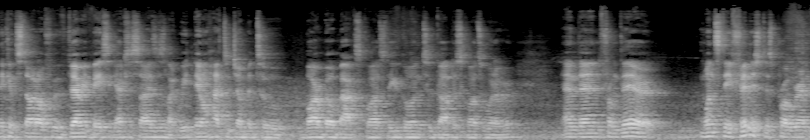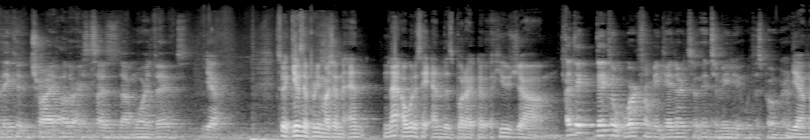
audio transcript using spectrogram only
they can start off with very basic exercises. Like we, they don't have to jump into barbell back squats. They could go into goblet squats or whatever. And then from there, once they finish this program, they could try other exercises that are more advanced. Yeah. So it gives them pretty much an end. Not I wouldn't say endless, but a, a, a huge. Um, I think they could work from beginner to intermediate with this program. yeah.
